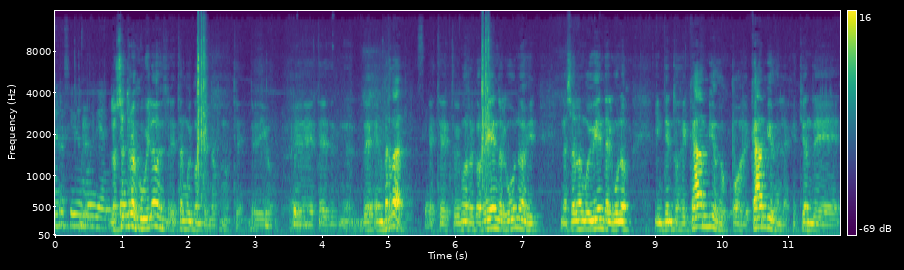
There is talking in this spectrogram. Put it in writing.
ha recibido muy bien. Los centros de jubilados están muy contentos con usted, le digo. Eh, este, en verdad, este, estuvimos recorriendo algunos y nos hablan muy bien de algunos intentos de cambios o de cambios en la gestión de,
